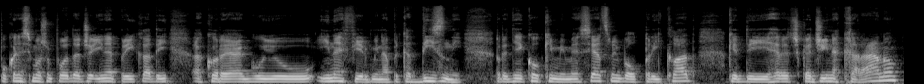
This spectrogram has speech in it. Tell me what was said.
pokojne si môžem povedať, že iné príklady, ako reagujú iné firmy, napríklad Disney. Pred niekoľkými mesiacmi bol príklad, kedy herečka Gina Carano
